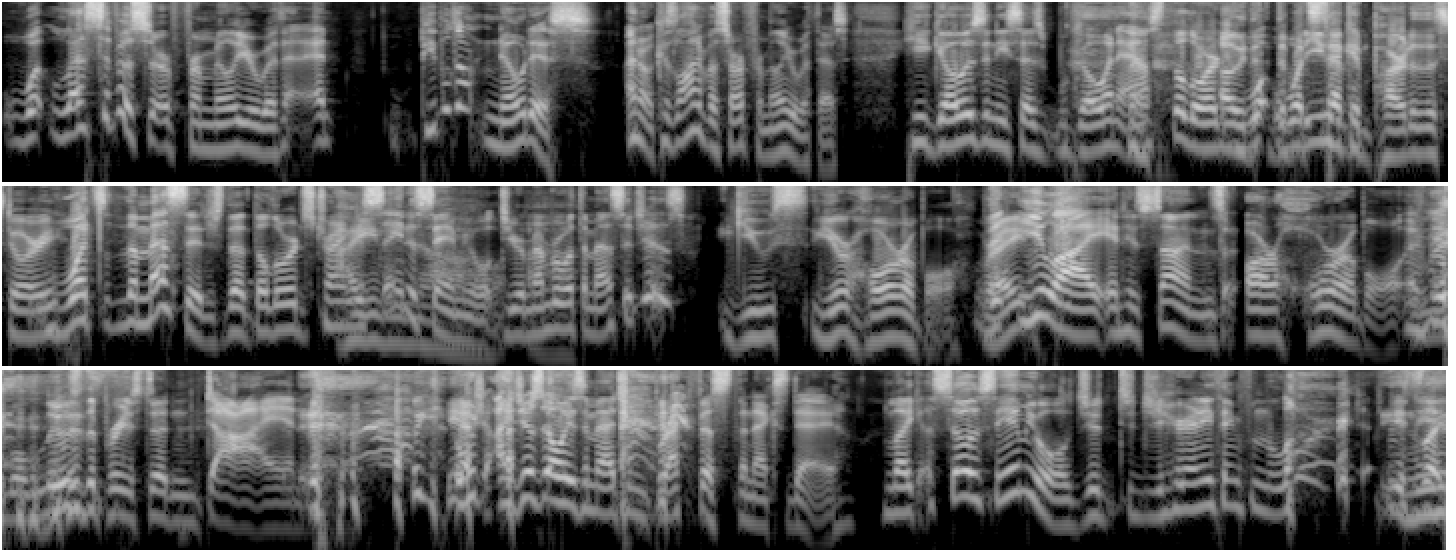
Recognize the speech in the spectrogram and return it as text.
What less of us are familiar with and people don't notice I know because a lot of us are familiar with this. He goes and he says, "Go and ask the Lord. oh, what, the, what do you have second part of the story? What's the message that the Lord's trying to I say to Samuel? Do you remember what the message is? You you're horrible, That right? Eli and his sons are horrible and they will lose the priesthood and die. And oh, which I just always imagine breakfast the next day. Like, so Samuel, did you, did you hear anything from the Lord? he's like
